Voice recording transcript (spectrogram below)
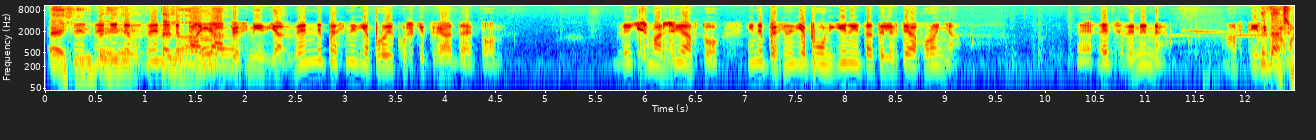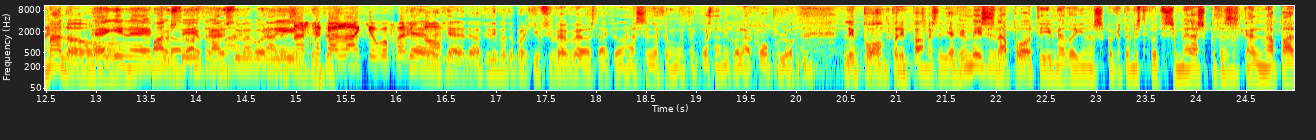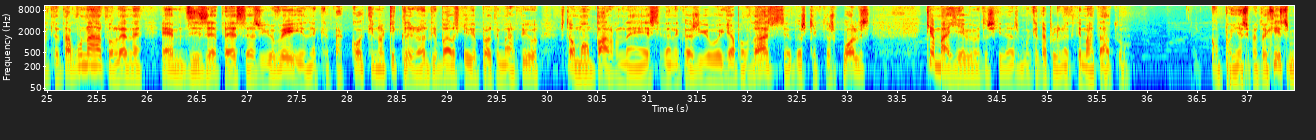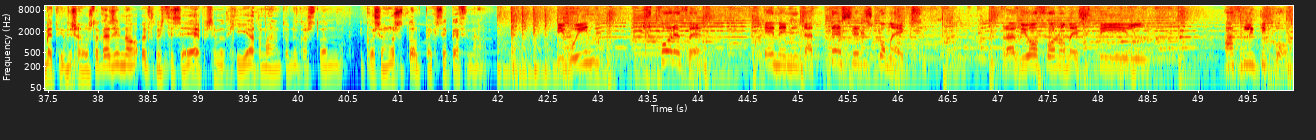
Έχει. Δεν, δεν ε, είναι, δεν παίζει είναι ένα παλιά ρόλο. παιχνίδια. Δεν είναι παιχνίδια προ 20 και 30 ετών. Έχει σημασία αυτό. Είναι παιχνίδια που έχουν γίνει τα τελευταία χρόνια. Ε, έτσι δεν είναι. Αυτή είναι η Εντάξει, πραγματικότητα. μάλλον. Έγινε, μάλλον, Κωστή, ρόστερ, ευχαριστούμε μα- πολύ. να, Να έχεις είστε δίκιο. καλά και εγώ ευχαριστώ. Χαίρετε, χαίρετε. Οτιδήποτε προκύψει βεβαίως θα ξανασυνδεθούμε με τον Κώστα Νικολακόπουλο. λοιπόν, πριν πάμε σε διαφημίσεις, να πω ότι είμαι εδώ για να σας πω και το μυστικό της ημέρας που θα σας κάνει να πάρετε τα βουνά. Το λένε MGZS SUV. Είναι κατακόκκινο και κληρώνει την Παρασκευή 1η Μαρτίου στο Montparnasse. Ιδανικό SUV για αποδράσεις εντός και εκτός πόλης και μαγεύει με το σχεδιασμό και τα πλεονεκτήματά του. Κουπόνια συμμετοχής με την είσοδο στο καζίνο, ρυθμιστή σε ΕΠ, συμμετοχή για άτομα άνω των 20 21 ετών, παίξτε υπεύθυνα. Big Win, Sport FM 94,6. Ραδιόφωνο με στυλ αθλητικό.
